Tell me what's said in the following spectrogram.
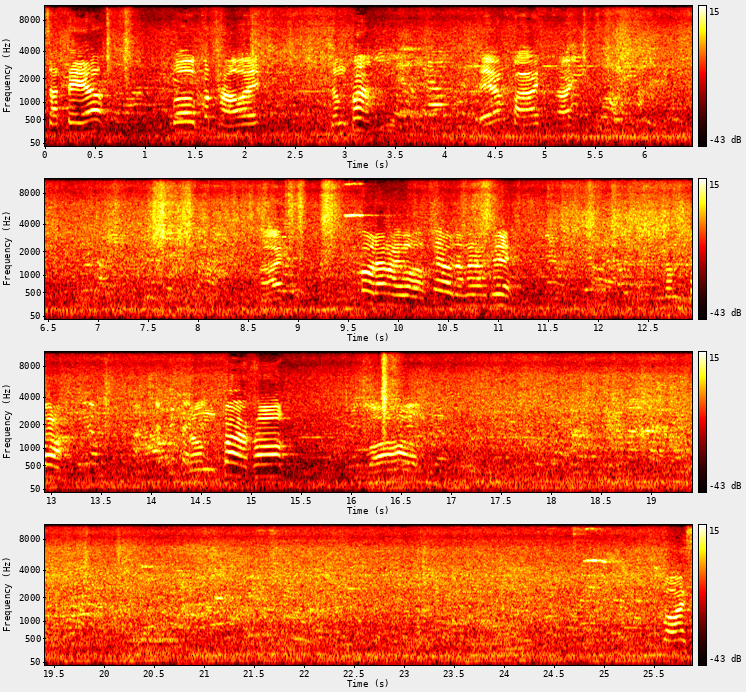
十块哦，无骨头的，两百，两百，来，来，够人来无？最后两个人去，两百，两百块，哇！不好意思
